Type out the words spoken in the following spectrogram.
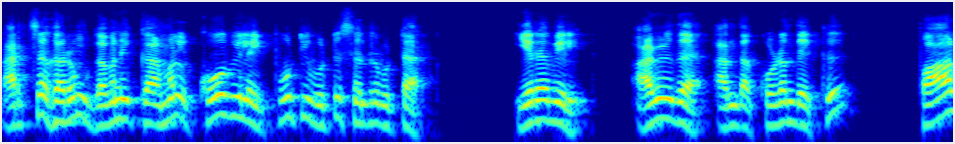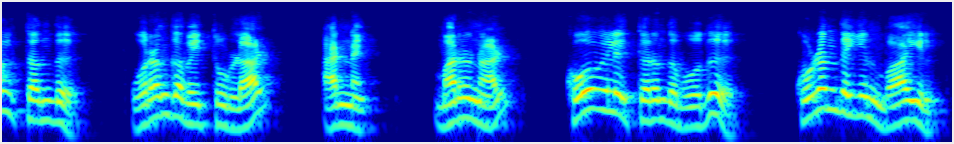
அர்ச்சகரும் கவனிக்காமல் கோவிலை பூட்டிவிட்டு சென்று விட்டார். இரவில் அழுத அந்த குழந்தைக்கு பால் தந்து உறங்க வைத்துள்ளாள் அன்னை. மறுநாள் கோவிலை திறந்தபோது குழந்தையின் வாயில்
